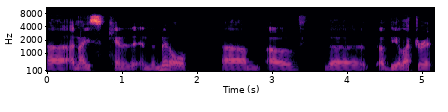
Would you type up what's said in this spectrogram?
uh, a nice candidate in the middle um, of the of the electorate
